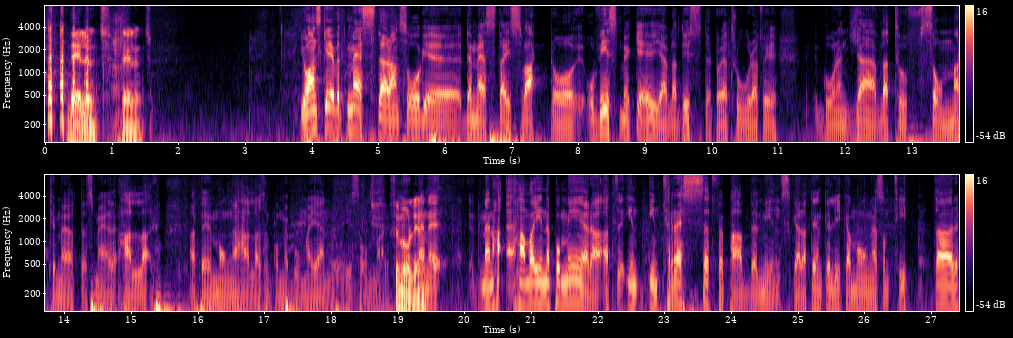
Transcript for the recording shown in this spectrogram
det är lugnt, det är lugnt. Jo, han skrev ett mess där han såg det mesta i svart och, och visst, mycket är ju jävla dystert och jag tror att vi går en jävla tuff sommar till mötes med hallar. Att det är många hallar som kommer bomma igen nu i sommar. Förmodligen. Men, eh, men han var inne på mera att in, intresset för paddel minskar, att det inte är lika många som tittar,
